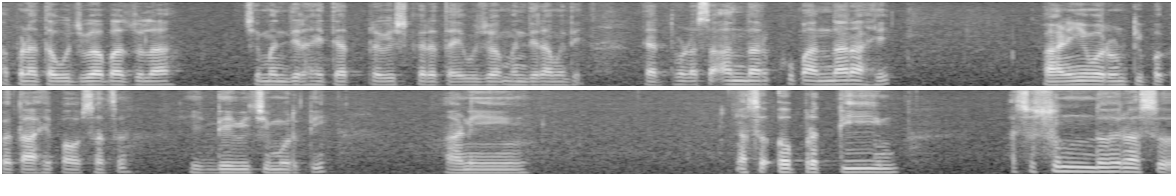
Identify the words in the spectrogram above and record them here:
आपण आता उजव्या बाजूला जे मंदिर आहे त्यात प्रवेश करत आहे उजव्या मंदिरामध्ये. त्यात थोडासा अंधार खूप अंधार आहे. पाणी वरून टिपकत आहे पावसाचं ही एक देवीची मूर्ती. आणि असं अप्रतिम असं सुंदर असं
